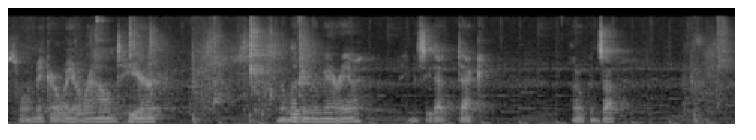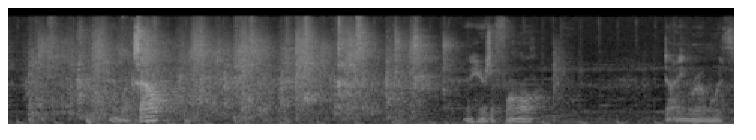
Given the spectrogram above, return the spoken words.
So we'll make our way around here in the living room area. You can see that deck that opens up and looks out. And here's a formal dining room with,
